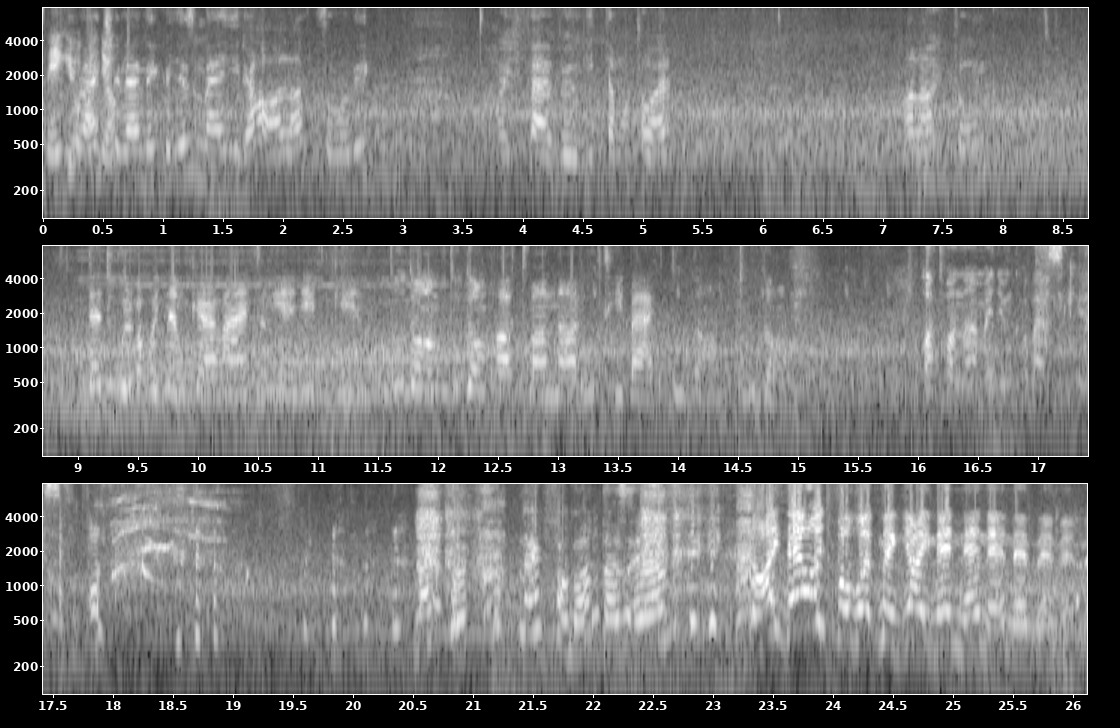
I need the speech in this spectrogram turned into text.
Még jó vagyok. lennék, hogy ez mennyire hallatszódik, ahogy felbőgít a motor alattunk. De durva, hogy nem kell váltani egyébként. Tudom, tudom, 60-nal úthibák, tudom, tudom. 60-nal megyünk, ha bárki kész. Megfog, megfogott az öv. Jaj, de hogy fogod meg? Jaj, ne, ne, ne, ne, ne, ne, ne.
